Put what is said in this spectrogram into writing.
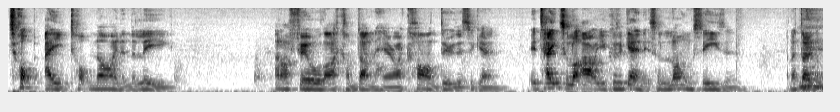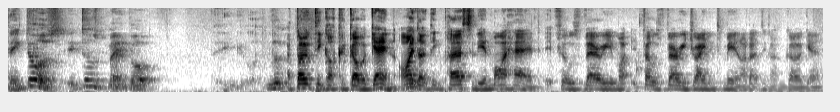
top eight, top nine in the league, and I feel like I'm done here. I can't do this again. It takes a lot out of you because again, it's a long season, and I don't yeah, think it does. It does, mate. But I don't think I could go again. I don't think personally in my head it feels very it feels very draining to me, and I don't think I can go again.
